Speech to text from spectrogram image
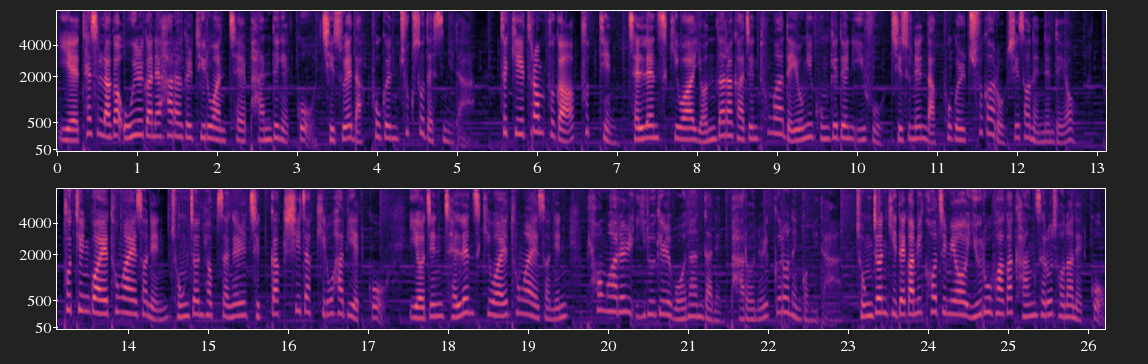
이에 테슬라가 5일간의 하락을 뒤로한 채 반등했고 지수의 낙폭은 축소됐습니다. 특히 트럼프가 푸틴, 젤렌스키와 연달아 가진 통화 내용이 공개된 이후 지수는 낙폭을 추가로 씻어냈는데요. 푸틴과의 통화에서는 종전 협상을 즉각 시작키로 합의했고 이어진 젤렌스키와의 통화에서는 평화를 이루길 원한다는 발언을 끌어낸 겁니다. 종전 기대감이 커지며 유로화가 강세로 전환했고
